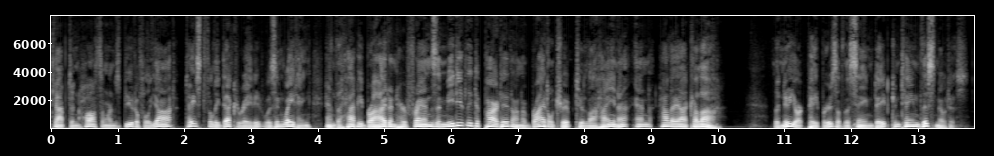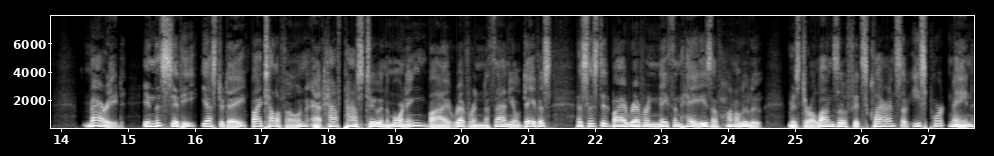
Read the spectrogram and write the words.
Captain Hawthorne's beautiful yacht, tastefully decorated, was in waiting, and the happy bride and her friends immediately departed on a bridal trip to Lahaina and Haleakala. The New York papers of the same date contained this notice: "Married, in this city, yesterday, by telephone, at half past two in the morning, by Rev. Nathaniel Davis, assisted by Rev. Nathan Hayes of Honolulu, Mr. Alonzo Fitz Clarence of Eastport, Maine,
